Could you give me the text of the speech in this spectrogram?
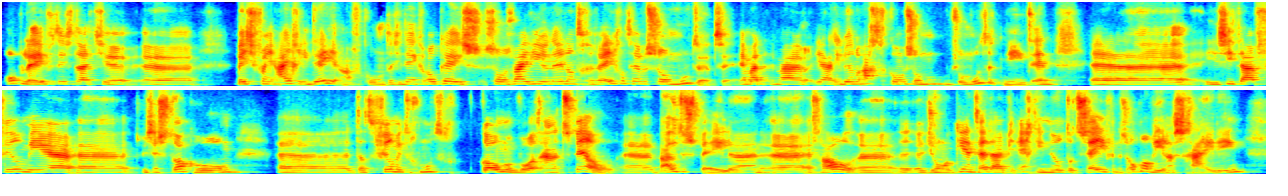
oplevert is dat je uh, een beetje van je eigen ideeën afkomt. Dat je denkt, oké, zoals wij hier in Nederland geregeld hebben, zo moet het. En maar, maar ja, ik ben erachter gekomen, zo, zo moet het niet. En uh, je ziet daar veel meer, tenminste in Stockholm, dat veel meer tegemoet komen wordt aan het spel. Uh, buitenspelen. Uh, en vooral uh, het jonge kind, hè, daar heb je echt die 0 tot 7. Dat is ook wel weer een scheiding.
